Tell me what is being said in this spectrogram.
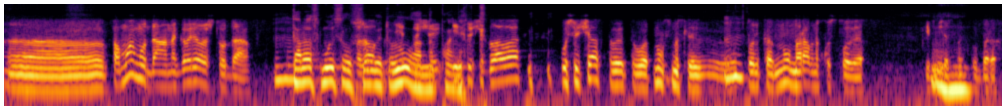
Э, по-моему, да, она говорила, что да. Тогда смысл всего этого, ну ладно, понятно. Действующий глава пусть участвует, вот, ну, в смысле, угу. только ну, на равных условиях и в честных выборах.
